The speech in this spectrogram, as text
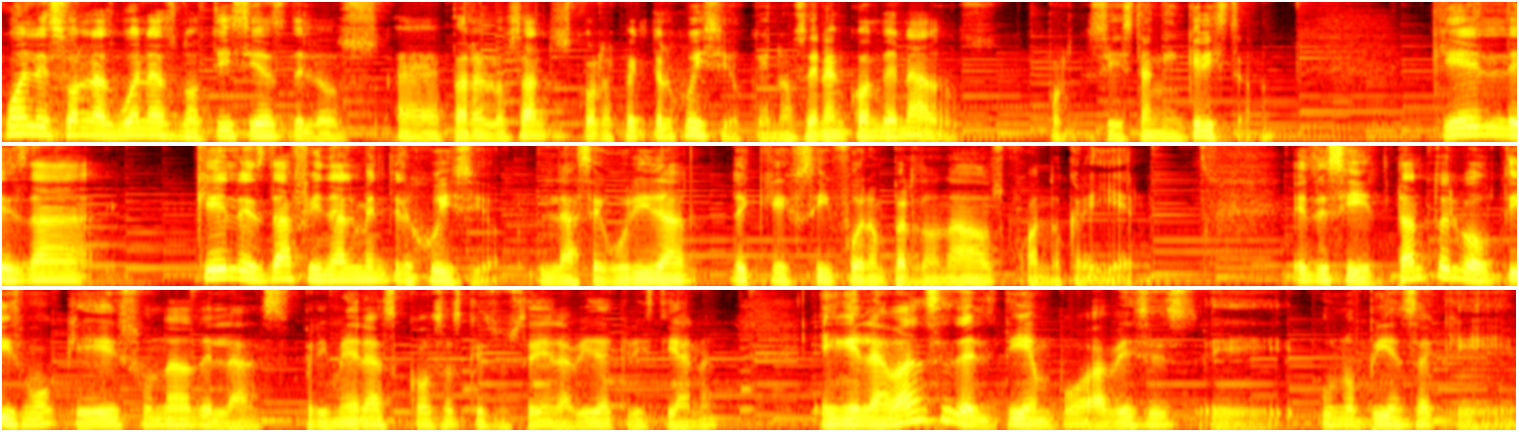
¿Cuáles son las buenas noticias eh, para los santos con respecto al juicio? Que no serán condenados, porque si están en Cristo. ¿Qué, les da, ¿Qué les da finalmente el juicio? La seguridad de que sí fueron perdonados cuando creyeron. Es decir, tanto el bautismo, que es una de las primeras cosas que sucede en la vida cristiana, en el avance del tiempo, a veces eh, uno piensa que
